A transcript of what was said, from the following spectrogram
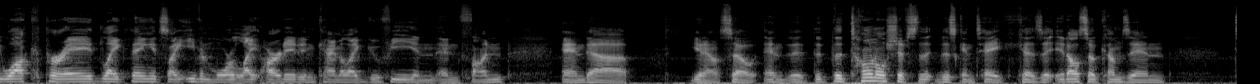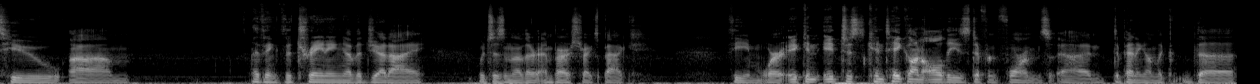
Ewok parade like thing. It's like even more lighthearted and kind of like goofy and and fun, and uh, you know so and the the, the tonal shifts that this can take because it, it also comes in to um, I think the training of a Jedi, which is another Empire Strikes Back theme, where it can it just can take on all these different forms uh, depending on the the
